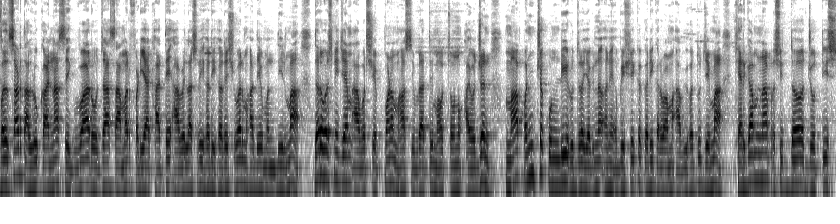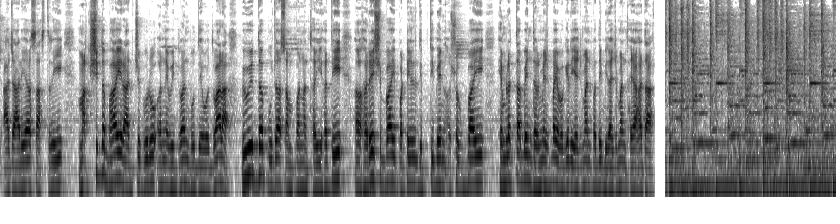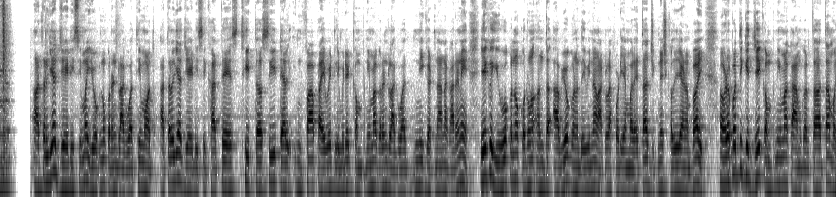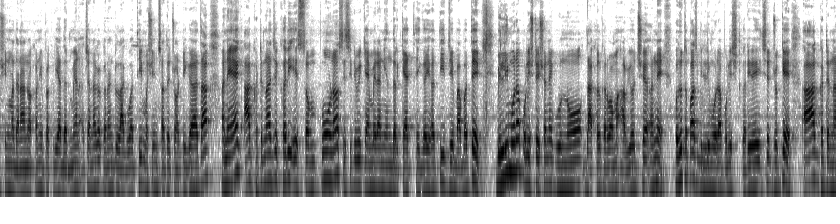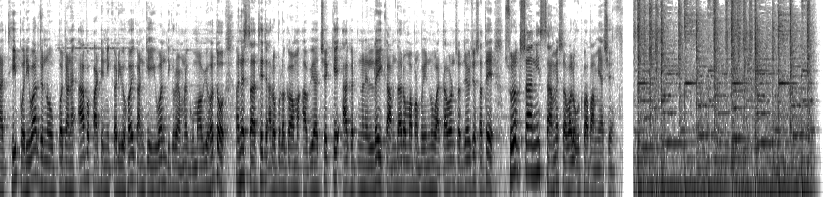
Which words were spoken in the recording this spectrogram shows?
વલસાડ તાલુકાના સેગવા રોજા સામર ફળિયા ખાતે આવેલા શ્રી હરિહરેશ્વર મહાદેવ મંદિરમાં દર વર્ષની જેમ આ વર્ષે પણ મહાશિવરાત્રિ મહોત્સવનું આયોજનમાં પંચકુંડી રુદ્રયજ્ઞ અને અભિષેક કરી કરવામાં આવ્યું હતું, જેમાં ખેરગામના પ્રસિદ્ધ જ્યોતિષ આચાર્ય શાસ્ત્રી માક્ષિતભાઈ રાજ્યગુરુ અને વિદ્વાન ભૂદેવો દ્વારા વિવિધ પૂજા સંપન્ન થઈ હતી. હરેશભાઈ પટેલ, દીપ્તિબેન અશોકભાઈ, હેમલતાબેન, ધર્મેશભાઈ વગેરે યજમાનપદે બિરાજમાન થયા હતા. આતલિયા જેડીસીમાં યોગનું કરંટ લાગવાથી મોત. આતલિયા જેડીસી ખાતે સ્થિત C tel infra private limited કંપનીમાં કરંટ લાગવાની ઘટનાના કારણે એક યુવકનો કરુણ અંત આવ્યો. ગણદેવીના આકલા ફળિયામાં રહેતા જિગ્નેશ કલ્યાણભાઈ હળપતિ કે જે કંપનીમાં કામ કરતા હતા, મશીનમાં દાણા નાખવાની પ્રક્રિયા દરમિયાન અચાનક કરંટ લાગવાથી મશીન સાથે ચોંટી ગયા હતા અને આ ઘટના જે ખરી એ સંપૂર્ણ સીસીટીવી કેમેરાની અંદર કેદ થઈ ગઈ હતી, જે બાબતે બિલ્લીમોરા પોલીસ સ્ટેશને ગુનો દાખલ કરવામાં આવ્યો છે અને વધુ તપાસ બિલ્લીમોરા પોલીસ કરી રહી છે. જોકે આ ઘટનાથી પરિવારજનો ઉપર જાણે આબ ફાટી નીકળ્યો હોય, કારણ કે યુવાન દીકરો એમણે ગુમાવ્યો હતો. અને સાથે જ આરોપો લગાવવામાં આવ્યા છે કે આ ઘટનાને લઈ કામદારોમાં પણ ભયનું વાતાવરણ સર્જાયું છે. સાથે સુરક્ષાની સામે સવાલો ઉઠવા પામ્યા છે.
